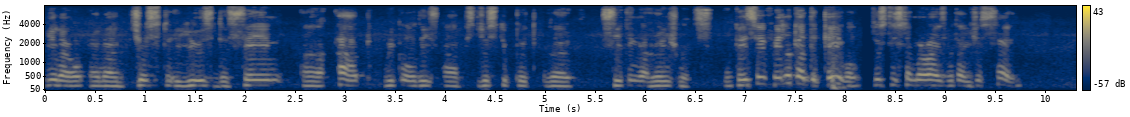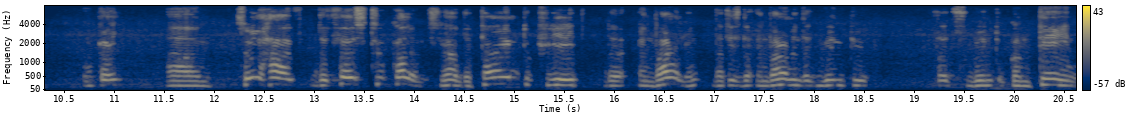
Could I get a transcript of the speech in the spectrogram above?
you know, and I just used the same uh, app. We call these apps just to put the seating arrangements. Okay, so if we look at the table, just to summarize what I just said. Okay, um, so you have the first two columns. You have the time to create the environment, that is the environment that's going to that's going to contain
